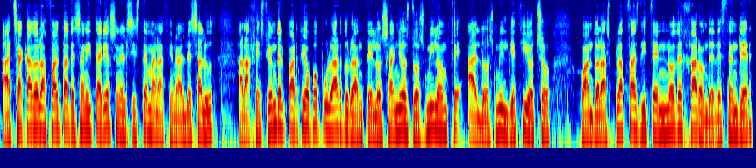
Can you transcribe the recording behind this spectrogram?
ha achacado la falta de sanitarios en el Sistema Nacional de Salud a la gestión del Partido Popular durante los años 2011 al 2018, cuando las plazas, dicen, no dejaron de descender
